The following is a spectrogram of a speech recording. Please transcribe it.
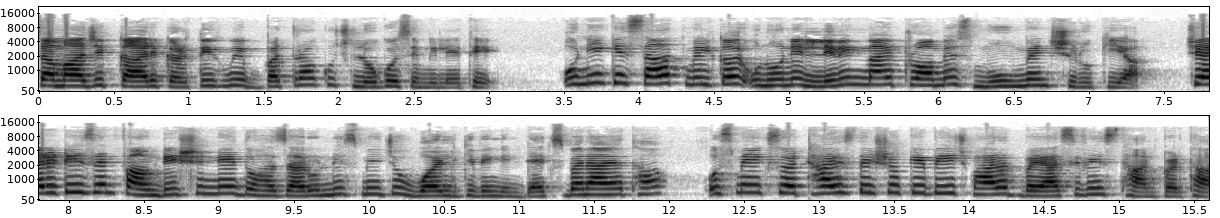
सामाजिक कार्य करते हुए बत्रा कुछ लोगों से मिले थे। उन्हीं के साथ मिलकर उन्होंने लिविंग माई प्रॉमिस मूवमेंट शुरू किया। चैरिटीज एंड फाउंडेशन ने 2019 में जो वर्ल्ड गिविंग इंडेक्स बनाया था, उसमें 128 देशों के बीच भारत बयासीवें स्थान पर था।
